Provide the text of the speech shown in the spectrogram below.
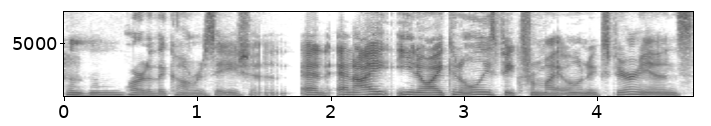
mm-hmm. part of the conversation and and i you know i can only speak from my own experience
